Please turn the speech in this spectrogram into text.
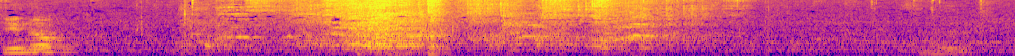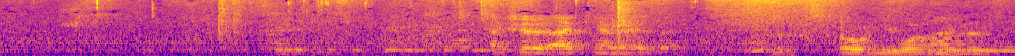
You know? Actually, I can't read that. Oh, you want me to?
